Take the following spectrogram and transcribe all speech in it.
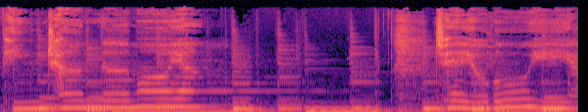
平常的模样却又不一样。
